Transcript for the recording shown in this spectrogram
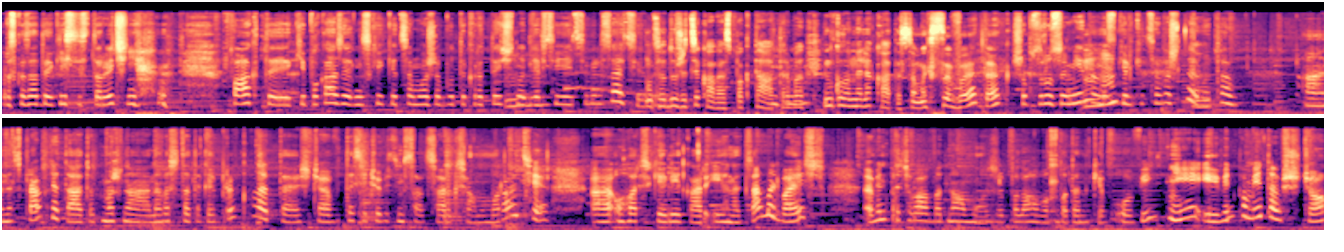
розказати якісь історичні факти, які показують, наскільки це може бути критично Мгм. для всієї цивілізації. Ну, Це дуже цікавий аспект. Та, Мгм. Треба інколи налякати самих себе, так? щоб зрозуміти, наскільки це важливо. Так. А насправді та тут можна навести такий приклад, е, що в 1847 році е, угорський лікар Ігнат Земельвейс е, він працював в одному з пологових будинків у Відні, і він помітив, що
